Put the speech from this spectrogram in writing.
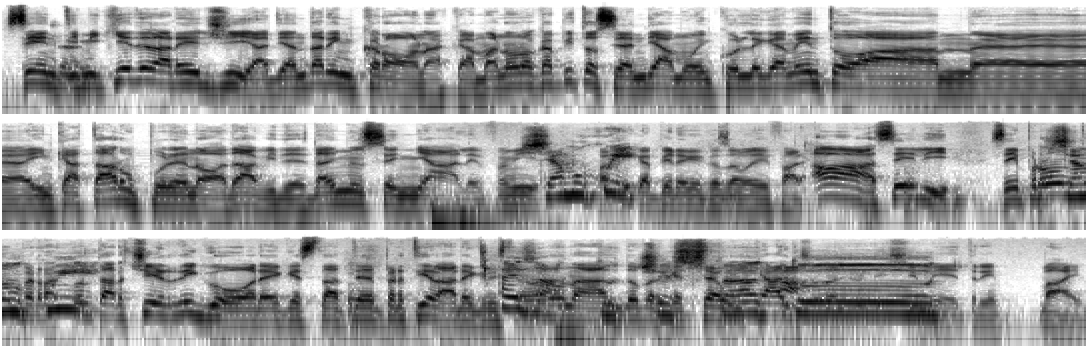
Senti, certo. mi chiede la regia di andare in cronaca, ma non ho capito se andiamo in collegamento a, mm, eh, in Qatar oppure no. Davide, dammi un segnale, fammi, Siamo fammi qui. capire che cosa volevi fare. Ah, sei lì, sei pronto Siamo per qui. raccontarci il rigore che state per tirare Cristiano esatto, Ronaldo perché c'è, c'è un calcio dagli 11 metri. Vai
